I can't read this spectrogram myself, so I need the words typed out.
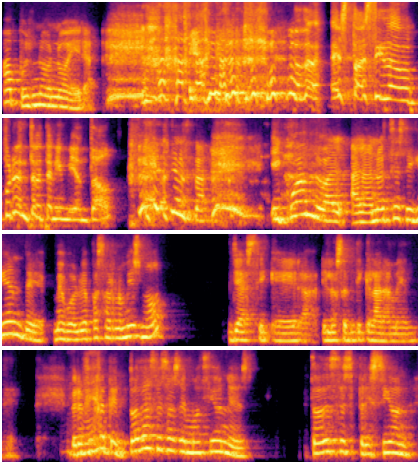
ah, pues no, no era. Esto ha sido puro entretenimiento. ya está. Y cuando a la noche siguiente me volvió a pasar lo mismo, ya sí que era, y lo sentí claramente. Pero fíjate, todas esas emociones, toda esa expresión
